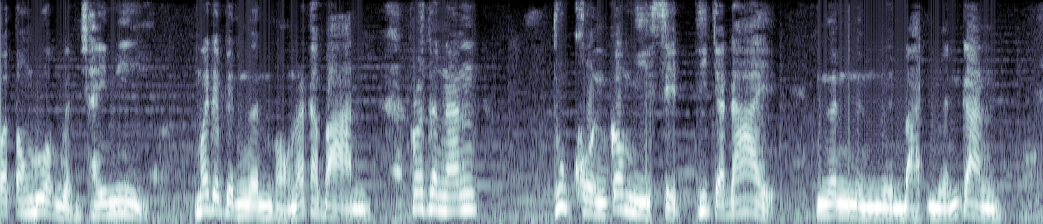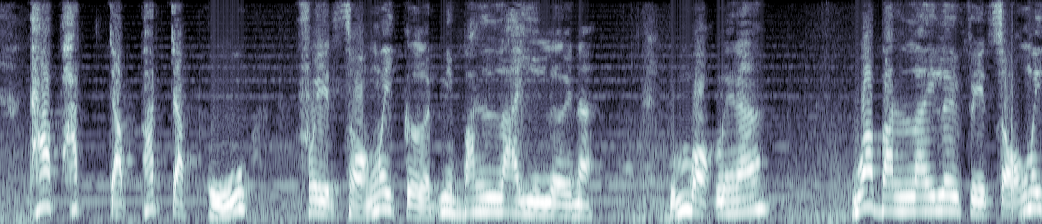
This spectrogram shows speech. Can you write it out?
ก็ต้องร่วมกันใช้หนี้ไม่ได้เป็นเงินของรัฐบาล เพราะฉะนั้นทุกคนก็มีสิทธิ์ที่จะได้เงิน 1 0,000 บาทเหมือนกัน ถ้าพัดจับพัดจับหูเฟสสองไม่เกิดนี่บันไลเลยนะ ผมบอกเลยนะ ว่าบันไลเลยเฟสสองไม่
